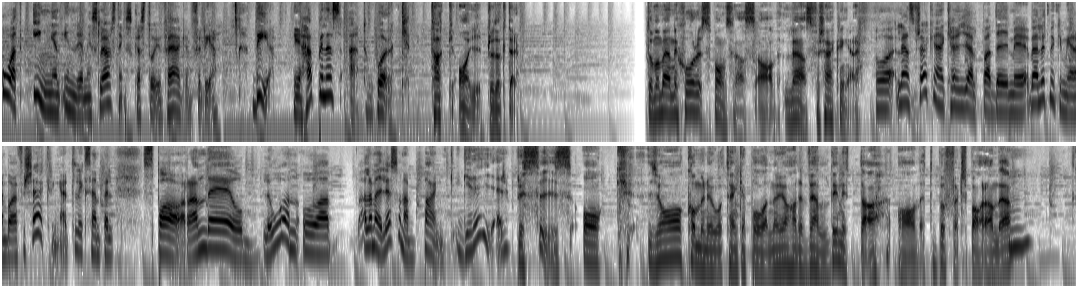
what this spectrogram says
och att ingen inredningslösning ska stå i vägen för det. Det är Happiness at Work. Tack AI Produkter. Dumma människor sponsras av Länsförsäkringar. Och Länsförsäkringar kan hjälpa dig med väldigt mycket mer än bara försäkringar. Till exempel sparande och lån och alla möjliga sådana bankgrejer. Precis, och jag kommer nu att tänka på när jag hade väldig nytta av ett buffertsparande.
